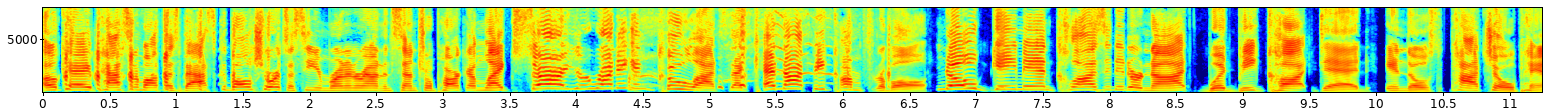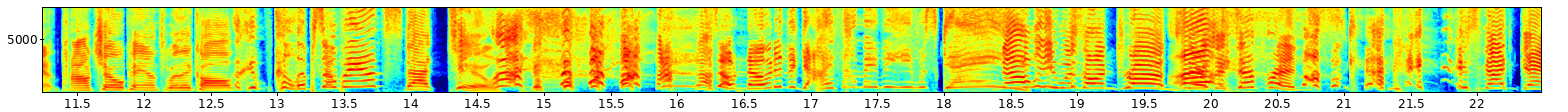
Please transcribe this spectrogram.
Okay, passing them off as basketball shorts. I see him running around in Central Park. I'm like, sir, you're running in culottes. That cannot be comfortable. No gay man, closeted or not, would be caught dead in those poncho pants. Poncho pants, what are they called? Calypso pants? That too. so no to the guy. I thought maybe he was gay. No, he was on drugs. There's a difference. Okay. He's not gay,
